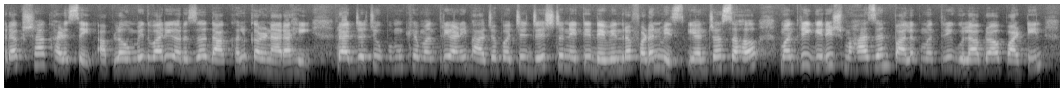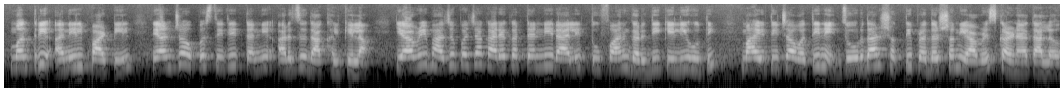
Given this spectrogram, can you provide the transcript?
रक्षा खडसे आपला उमेदवारी अर्ज दाखल करणार आहे. राज्याचे उपमुख्यमंत्री आणि भाजपचे ज्येष्ठ नेते देवेंद्र फडणवीस यांच्यासह मंत्री गिरीश महाजन पालकमंत्री गुलाबराव पाटील मंत्री अनिल पाटील यांच्या उपस्थितीत त्यांनी अर्ज दाखल केला. यावेळी भाजपच्या कार्यकर्त्यांनी रॅलीत तुफान गर्दी केली होती. महायुतीच्या वतीने जोरदार शक्ती प्रदर्शन यावेळेस करण्यात आलं.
